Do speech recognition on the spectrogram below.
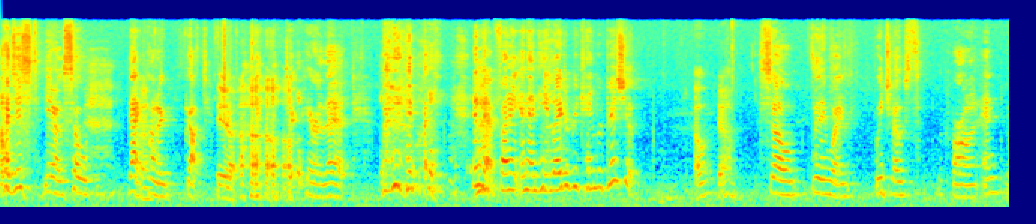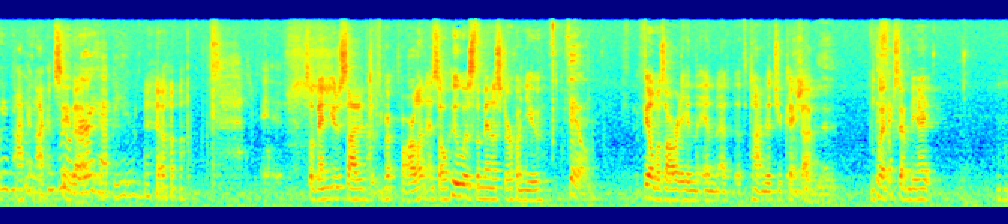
I just, you know, so that kind of got, Yeah. took care of that. But anyway, isn't that funny? And then he later became a bishop. Oh, yeah. So anyway, we chose McFarland, and we, I can- you I can we see were that, very happy here. So then you decided to McFarland, and so who was the minister when you, Phil. Phil was already in, in, at at the time that you came back? 78. What, seventy-eight? Mhm.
